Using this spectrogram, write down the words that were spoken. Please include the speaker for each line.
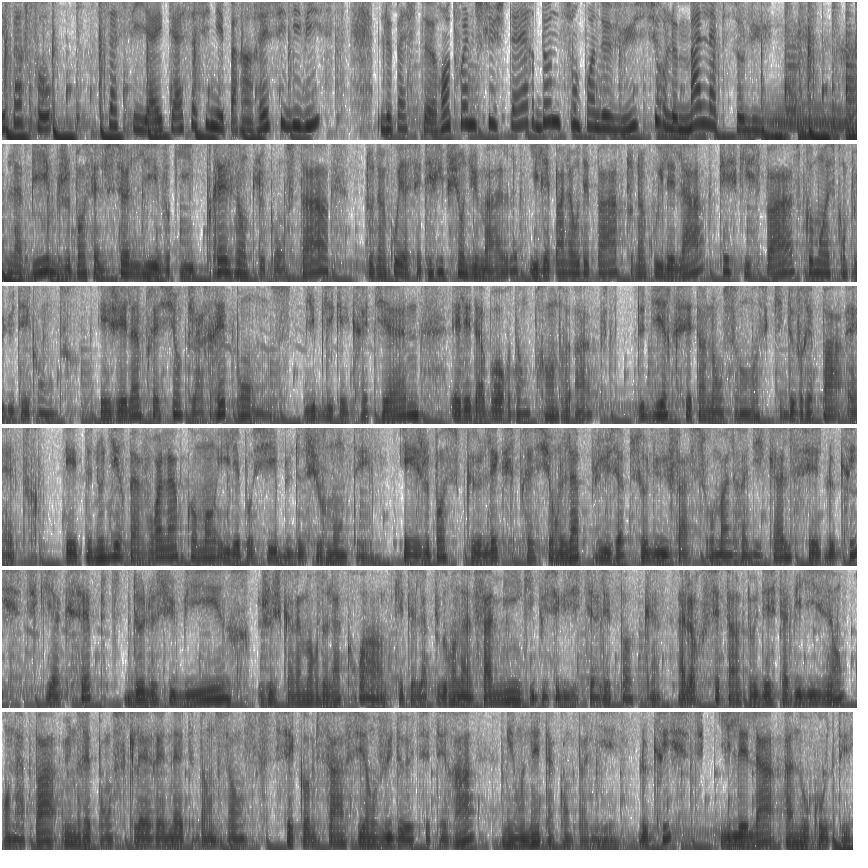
Speaker 1: C'est pas faux. Sa fille a été assassinée par un récidiviste. Le pasteur Antoine Schluchter donne son point de vue sur le mal absolu.
Speaker 2: La Bible, je pense, est le seul livre qui présente le constat. Tout d'un coup, il y a cette éruption du mal. Il n'est pas là au départ, tout d'un coup, il est là. Qu'est-ce qui se passe? Comment est-ce qu'on peut lutter contre? Et j'ai l'impression que la réponse biblique et chrétienne, elle est d'abord d'en prendre acte, de dire que c'est un non-sens, qui ne devrait pas être, et de nous dire, ben voilà comment il est possible de surmonter. Et je pense que l'expression la plus absolue face au mal radical, c'est le Christ qui accepte de le subir jusqu'à la mort de la croix, qui était la plus grande infamie qui puisse exister à l'époque. Alors c'est un peu déstabilisant, on n'a pas une réponse claire et nette dans le sens c'est comme ça, c'est en vue d'eux, etc. Mais on est accompagné. Le Christ, il est là à nos côtés.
